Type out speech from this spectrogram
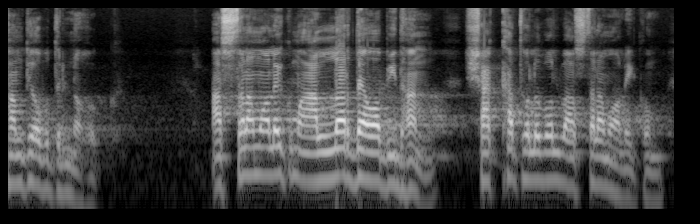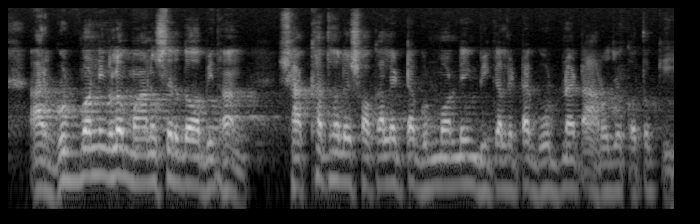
শান্তি অবতীর্ণ হোক। আসসালামু আলাইকুম আল্লাহর দেওয়া বিধান। সাক্ষাৎ হলে বলব, আসসালামু আলাইকুম। আর গুড মর্নিং হলো মানুষের দেওয়া বিধান। সাক্ষাৎ হলে সকালেরটা গুড মর্নিং বিকালেরটা গুড নাইট আরও যে কত কি?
